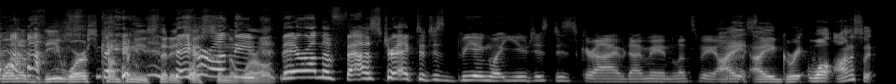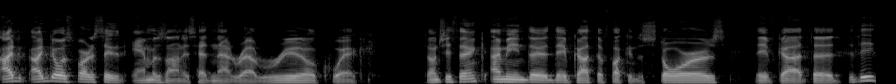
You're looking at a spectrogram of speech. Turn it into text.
one of the worst companies that They exists in the, world. They're on the fast track to just being what you just described. I mean, let's be honest. I agree. Well, honestly, I'd I'd go as far to say that Amazon is heading that route real quick. Don't you think? I mean, they they've got the fucking stores. They've got the. the,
